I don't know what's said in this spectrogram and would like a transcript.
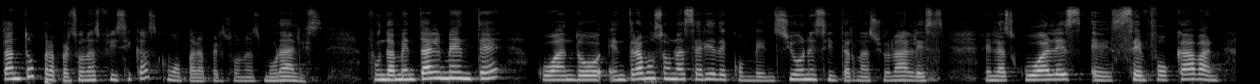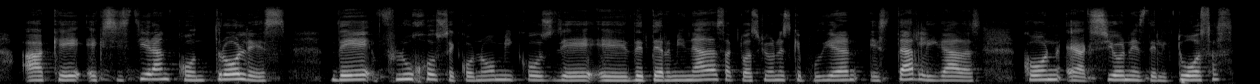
tanto para personas físicas como para personas morales. Fundamentalmente, cuando entramos a una serie de convenciones internacionales en las cuales eh, se enfocaban a que existieran controles de flujos económicos, de eh, determinadas actuaciones que pudieran estar ligadas con eh, acciones delictuosas,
